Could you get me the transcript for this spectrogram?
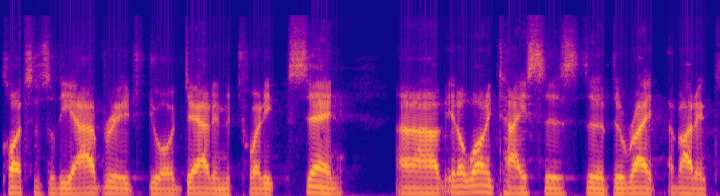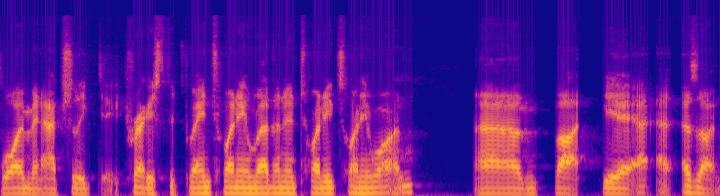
closer to the average, you're down in the 20%. Um, in a lot of cases, the, the rate of unemployment actually decreased between 2011 and 2021. Um, but yeah, as I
